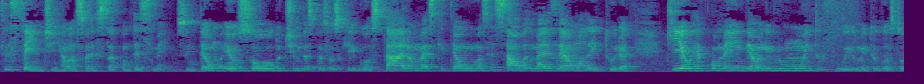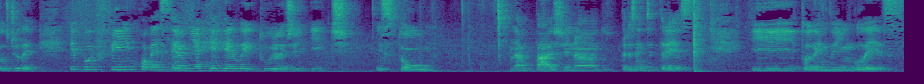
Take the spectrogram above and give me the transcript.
se sente em relação a esses acontecimentos. Então, eu sou do time das pessoas que gostaram, mas que tem algumas ressalvas, mas é uma leitura que eu recomendo, é um livro muito fluido, muito gostoso de ler. E por fim, comecei a minha releitura de It. Estou na página do 303 e tô lendo em inglês,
